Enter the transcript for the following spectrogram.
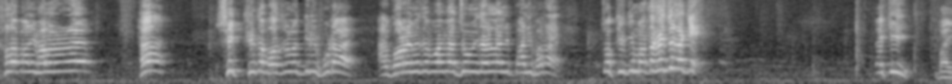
শালা পানি ফেলানো রে? হ্যাঁ? শিক্ষিত ভদ্রলোক গিরি ফুটায় আর গরমে যে বইবার জমিদার লালি পানি ফেলায় চোখের কি মাথা খাইছে নাকি? কি? ভাই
